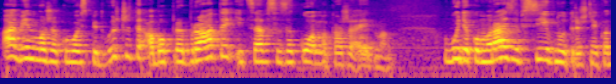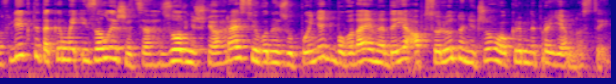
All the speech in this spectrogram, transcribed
А він може когось підвищити або прибрати, і це все законно, каже Ейдман. У будь-якому разі всі внутрішні конфлікти такими і залишаться. Зовнішню агресію вони зупинять, бо вона їм не дає абсолютно нічого, окрім неприємностей.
